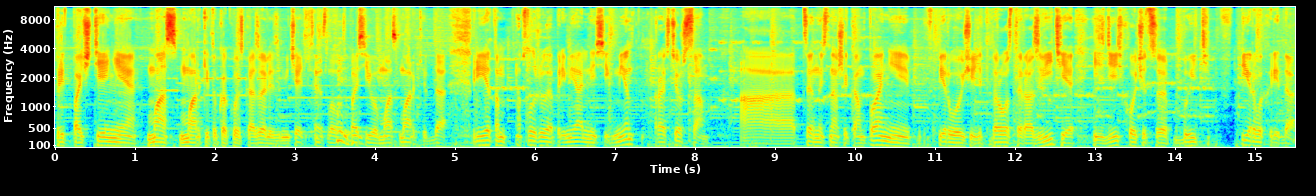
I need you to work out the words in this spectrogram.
предпочтение масс-маркету, как вы сказали, замечательное слово, спасибо, масс-маркет, да. При этом, обслуживая премиальный сегмент, растешь сам. А ценность нашей компании в первую очередь это рост и развитие, и здесь хочется быть в первых рядах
